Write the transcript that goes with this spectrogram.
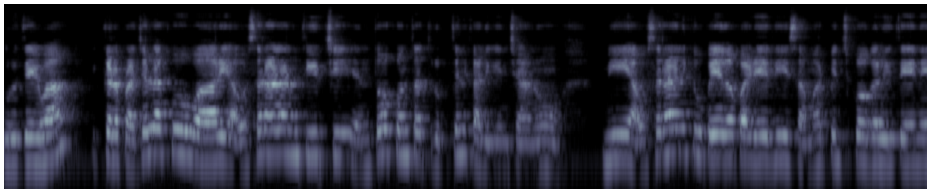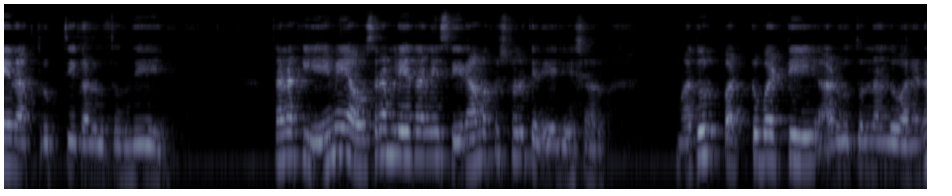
గురుదేవా ఇక్కడ ప్రజలకు వారి అవసరాలను తీర్చి ఎంతో కొంత తృప్తిని కలిగించాను. మీ అవసరానికి ఉపయోగపడేది సమర్పించుకోగలిగితేనే నాకు తృప్తి కలుగుతుంది. తనకు ఏమీ అవసరం లేదని శ్రీరామకృష్ణుడు తెలియజేశారు. మధుర్ పట్టుబట్టి అడుగుతున్నందువలన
